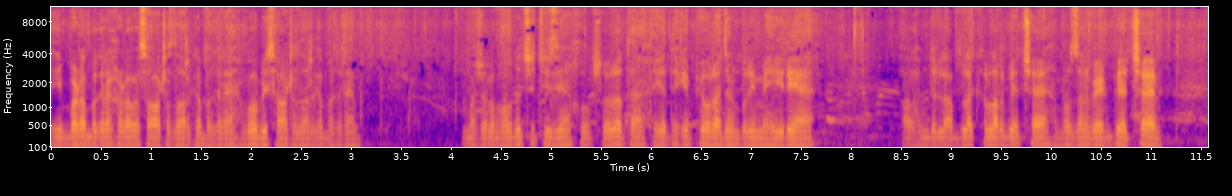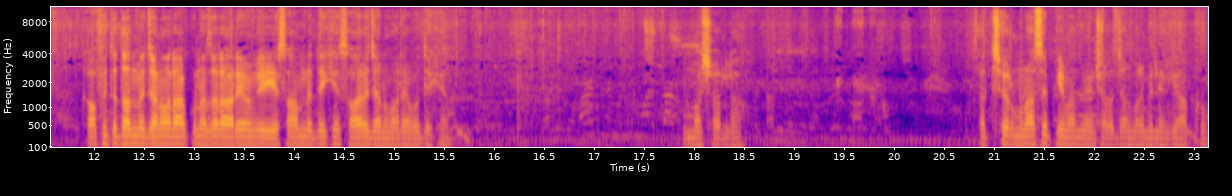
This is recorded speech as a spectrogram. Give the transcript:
یہ بڑا بکرا کھڑا ہوا ساٹھ ہزار کا بکرا ہے، وہ بھی ساٹھ ہزار کا بکرا ہے۔ ماشاءاللہ بہت اچھی چیزیں ہیں، خوبصورت ہیں۔ یہ دیکھیں، پیور راجن پوری میں ہیرے ہیں۔ الحمدللہ، بلیک کلر بھی اچھا ہے، وزن ویٹ بھی اچھا ہے۔ کافی تعداد میں جانور آپ کو نظر آ رہے ہوں گے۔ یہ سامنے دیکھیں، سارے جانور ہیں وہ دیکھیں۔ ماشاءاللہ۔ اچھے اور مناسب قیمت میں انشاءاللہ جانور ملیں گے آپ کو۔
